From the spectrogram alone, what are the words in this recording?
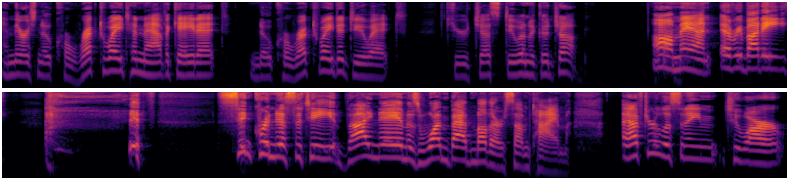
and there is no correct way to navigate it no correct way to do it. You're just doing a good job. Oh man, everybody. synchronicity, thy name is one bad mother sometime. After listening to our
